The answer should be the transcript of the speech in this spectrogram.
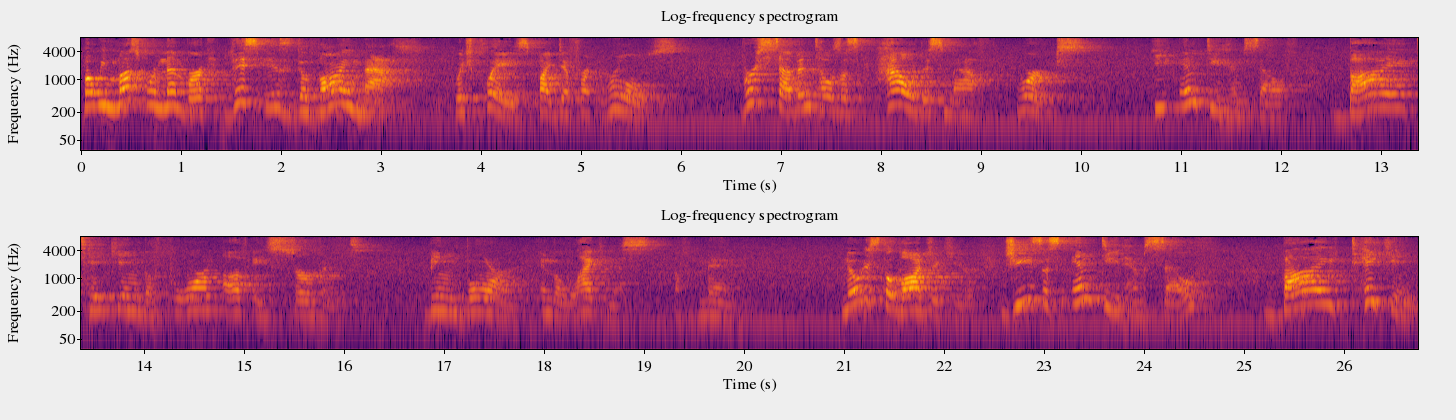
but we must remember this is divine math, which plays by different rules. Verse 7 tells us how this math works. He emptied himself by taking the form of a servant, being born in the likeness of men. Notice the logic here. Jesus emptied himself by taking.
